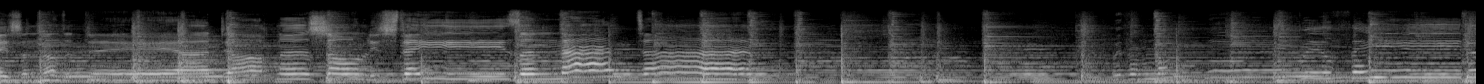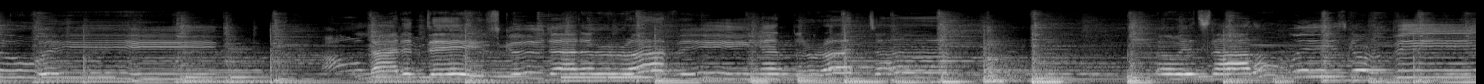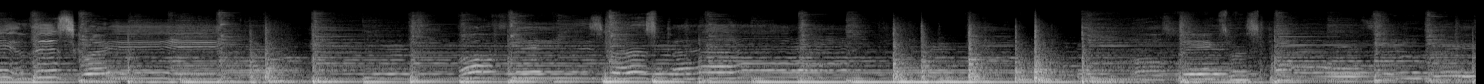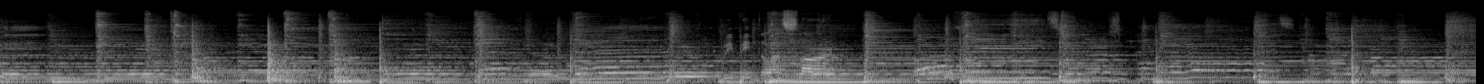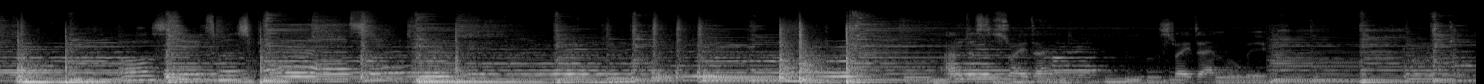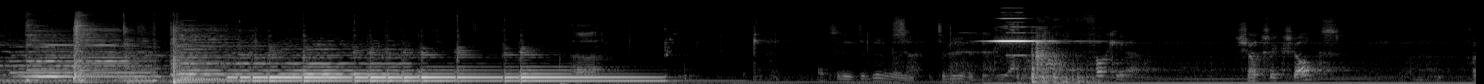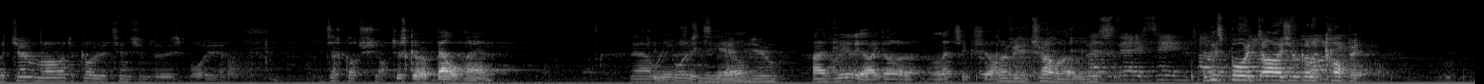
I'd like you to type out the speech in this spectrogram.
another day. Our darkness only stays a night time. With the morning will fade away. Light of day is good at arriving at the right time. Oh, it's not end. Straight end will be. Actually, it's a bit of a. It's a bit of a. Ah, fucking hell. Shock, shock, shocks. Uh, gentlemen, I'd like to call your attention to this boy here. He just got shot. Just got a belt, man. Now, Can we you boys fix in me the up? MU I really, I got a, an electric are Going to be in trouble over this. If this boy dies, you're going to cop it.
